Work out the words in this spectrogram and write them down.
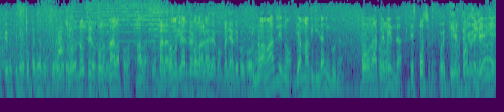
Usted no tiene acompañado, José María. por Yo no, pero por las malas, por las malas. Las malas. ¿Cómo Si se yo hace soy por las de malas? acompañarle, por favor. No, amable no, de amabilidad ninguna. Por, la tremenda, espóseme. Pues Espóseme.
